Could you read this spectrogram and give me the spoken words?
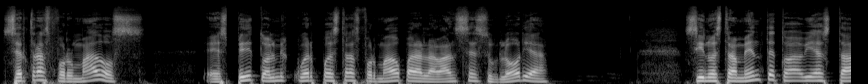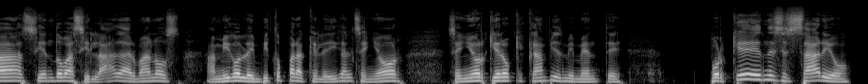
ser transformados. Espiritual, mi cuerpo es transformado para el avance de su gloria. Si nuestra mente todavía está siendo vacilada, hermanos, amigos, le invito para que le diga al Señor, Señor, quiero que cambies mi mente. ¿Por qué es necesario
